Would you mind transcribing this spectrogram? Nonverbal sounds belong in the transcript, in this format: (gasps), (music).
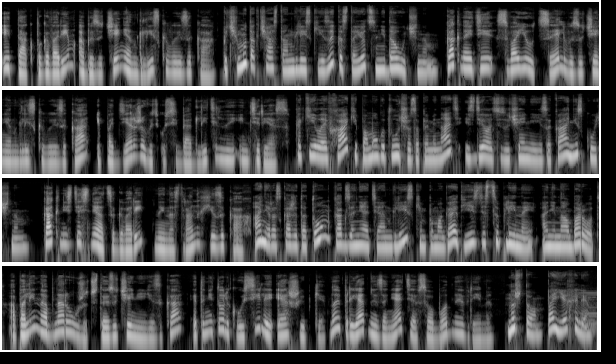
Итак, поговорим об изучении английского языка. Почему так часто английский язык остается недоученным? Как найти свою цель в изучении английского языка и поддерживать у себя длительный интерес? Какие лайфхаки помогут лучше запоминать и сделать изучение языка не скучным? Как не стесняться говорить на иностранных языках? Аня расскажет о том, как занятия английским помогают ей с дисциплиной, а не наоборот. А Полина обнаружит, что изучение языка — это не только усилия и ошибки, но и приятные занятия в свободное время. Ну что, поехали!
